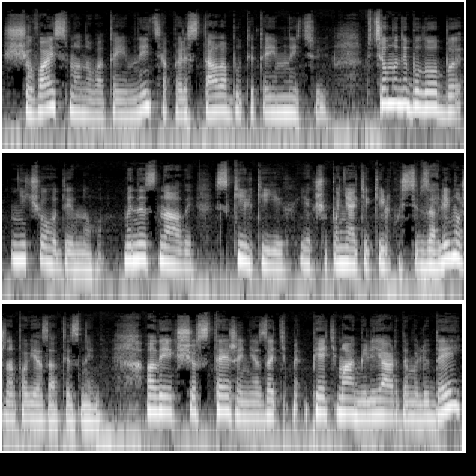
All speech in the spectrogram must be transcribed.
що Вайсманова таємниця перестала бути таємницею. В цьому не було б нічого дивного. Ми не знали, скільки їх, якщо поняття кількості взагалі можна пов'язати з ними. Але якщо стеження за п'ятьма мільярдами людей,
